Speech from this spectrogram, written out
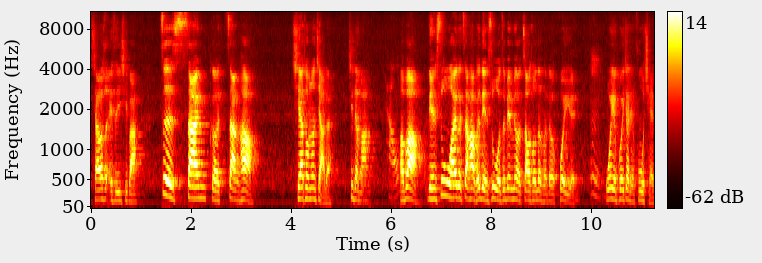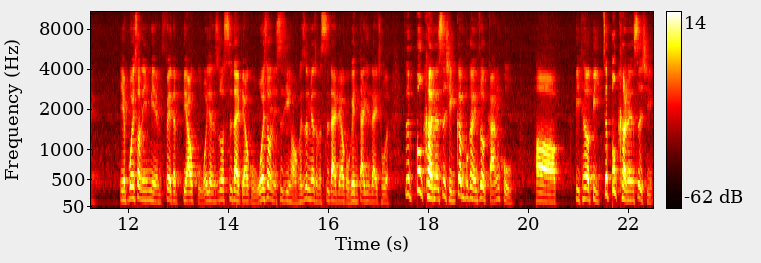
小老鼠 S 一七八，这三个账号，其他通通假的，记得吗？好，好不好？脸书我还有个账号，可是脸书我这边没有招收任何的会员，嗯，我也不会叫你付钱。也不会送你免费的标股，我想是说四代标股，我会送你四季红，可是没有什么四代标股给你带进带出的，这是不可能的事情，更不可能做港股哦，比特币，这不可能的事情，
